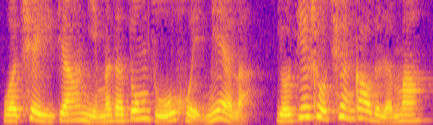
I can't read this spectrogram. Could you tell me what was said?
我却已将你们的宗族毁灭了，有接受劝告的人吗？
